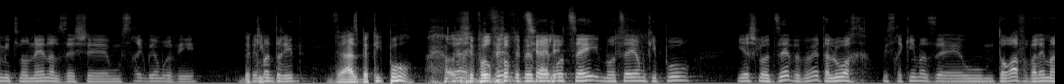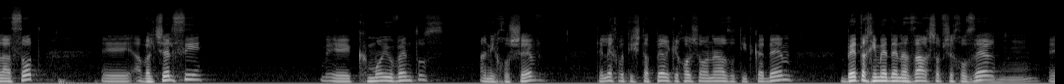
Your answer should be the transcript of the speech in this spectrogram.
מתלונן על זה שהוא משחק ביום רביעי, במדריד. ואז בכיפור, עוד חיבור פרובינציאלי. ובמוצאי במוצאי יום כיפור יש לו את זה, ובאמת הלוח משחקים הזה הוא מטורף, אבל אין מה לעשות. אה, אבל צ'לסי, אה, כמו יובנטוס, אני חושב, תלך ותשתפר ככל שהעונה הזאת תתקדם, בטח עם עדן עזר עכשיו שחוזר. אה,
